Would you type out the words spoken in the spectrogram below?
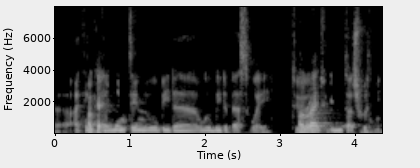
uh, I think Okay. LinkedIn will be the will be the best way to, All right. to get in touch with me.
